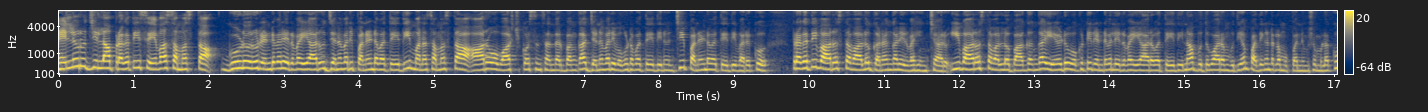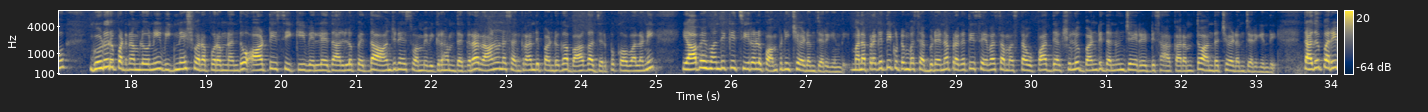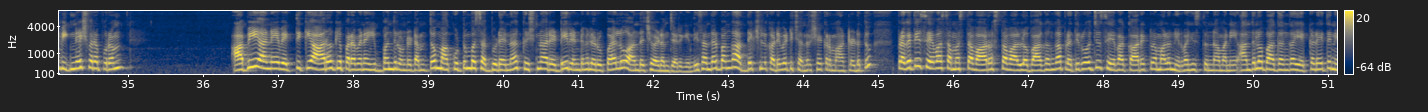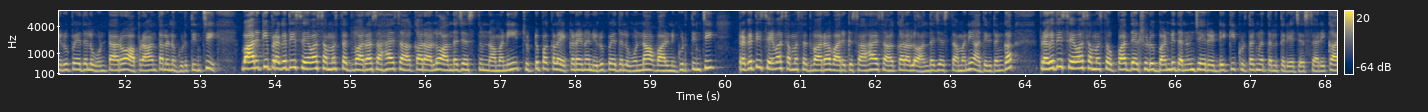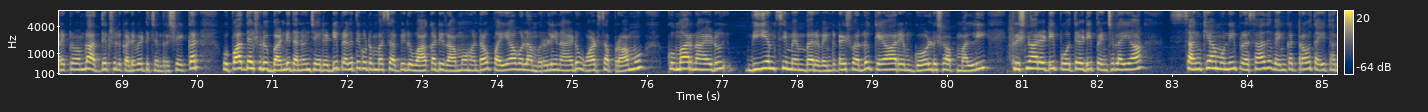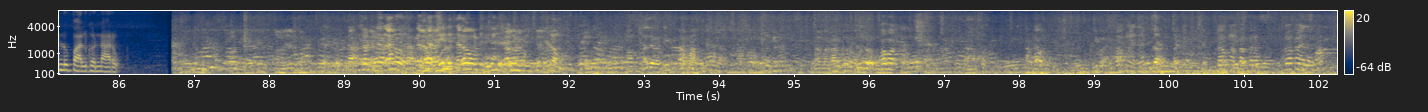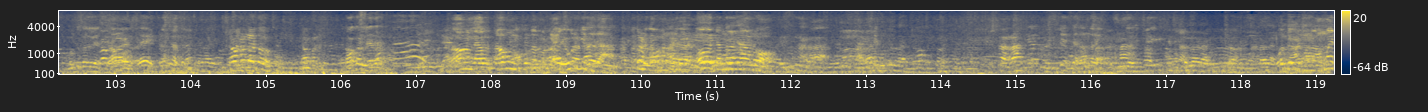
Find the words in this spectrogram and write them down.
నెల్లూరు జిల్లా ప్రగతి సేవా సంస్థ గూడూరు రెండు వేల ఇరవై ఆరు జనవరి పన్నెండవ తేదీ మన సంస్థ ఆరవ వార్షికోత్సవం సందర్భంగా జనవరి ఒకటవ తేదీ నుంచి పన్నెండవ తేదీ వరకు ప్రగతి వారోత్సవాలు ఘనంగా నిర్వహించారు. ఈ వారోత్సవాల్లో భాగంగా ఏడు ఒకటి రెండు వేల ఇరవై ఆరవ తేదీన బుధవారం ఉదయం పది గంటల ముప్పై నిమిషములకు గూడూరు పట్టణంలోని విఘ్నేశ్వరపురం నందు ఆర్టీసీకి వెళ్ళే దారిలో పెద్ద ఆంజనేయ స్వామి విగ్రహం దగ్గర రానున్న సంక్రాంతి పండుగ బాగా జరుపుకోవాలని యాభై మందికి చీరలు పంపిణీ చేయడం జరిగింది. మన ప్రగతి కుటుంబ సభ్యుడైన ప్రగతి సేవా సంస్థ ఉపాధ్యక్షులు బండి ధనుంజయ రెడ్డి సహకారంతో అందచేయడం జరిగింది. తదుపరి విఘ్నేశ్వరపురం అభి అనే వ్యక్తికి ఆరోగ్యపరమైన ఇబ్బందులు ఉండటంతో మా కుటుంబ సభ్యుడైన కృష్ణారెడ్డి రెండు వేల రూపాయలు అందచేయడం జరిగింది. ఈ సందర్భంగా అధ్యక్షులు కడివెట్టి చంద్రశేఖర్ మాట్లాడుతూ ప్రగతి సేవా సంస్థ వారోత్సవాల్లో భాగంగా ప్రతిరోజు సేవా కార్యక్రమాలు నిర్వహిస్తున్నామని అందులో భాగంగా ఎక్కడైతే నిరుపేదలు ఉంటారో ఆ ప్రాంతాలను గుర్తించి వారికి ప్రగతి సేవా సంస్థ ద్వారా సహాయ సహకారాలు అందజేస్తున్నామని చుట్టుపక్కల ఎక్కడైనా నిరుపేదలు ఉన్నా వారిని గుర్తించి ప్రగతి సేవా సంస్థ ద్వారా వారికి సహాయ సహకారాలు అందజేస్తామని అదేవిధంగా ప్రగతి సేవా సంస్థ ఉపాధ్యక్షుడు బండి ధనుంజయ రెడ్డికి కృతజ్ఞతలు తెలియజేశారు. ఈ కార్యక్రమంలో అధ్యక్షులు కడివేటి చంద్రశేఖర్ ఉపాధ్యక్షుడు బండి ధనంజయ రెడ్డి ప్రగతి కుటుంబ సభ్యులు Vakati Rammohan Rao Payyavula Muralinaidu WhatsApp Ramu Kumar Naidu VMC member Venkateswarlu KRM gold shop Malli Krishnareddy Pothireddy Penchalaiah Sankhyamuni Prasad Venkatrao తదితరులు పాల్గొన్నారు.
